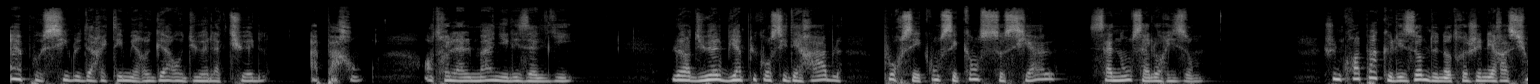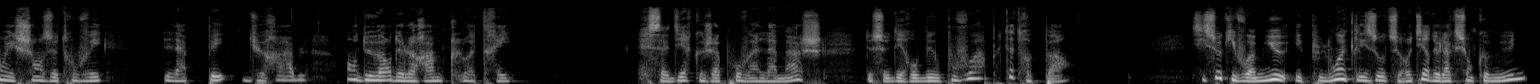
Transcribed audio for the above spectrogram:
Impossible d'arrêter mes regards au duel actuel, apparent, entre l'Allemagne et les Alliés. Leur duel bien plus considérable pour ses conséquences sociales s'annonce à l'horizon. Je ne crois pas que les hommes de notre génération aient chance de trouver la paix durable en dehors de leur âme cloîtrée. Est-ce à dire que j'approuve un lamache de se dérober au pouvoir? Peut-être pas. Si ceux qui voient mieux et plus loin que les autres se retirent de l'action commune,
